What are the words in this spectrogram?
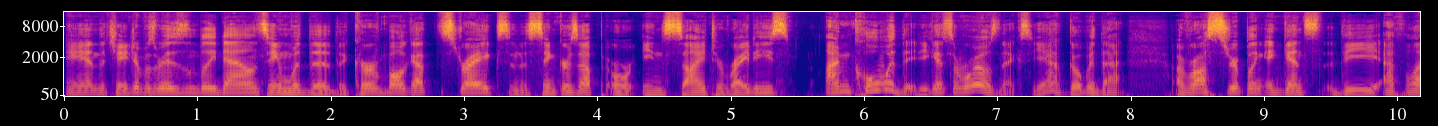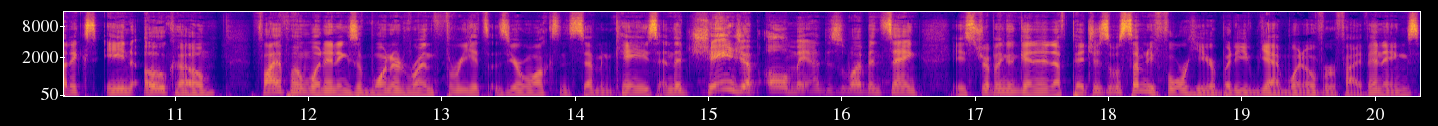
And the changeup was reasonably down. Same with the the curveball got the strikes and the sinkers up or inside to righties. I'm cool with it. He gets the Royals next. Yeah, go with that. Uh, Ross Stripling against the Athletics in Oko. 5.1 innings of 100 run, 3 hits, 0 walks, and 7 Ks. And the changeup, oh man, this is what I've been saying. Is Stripling again enough pitches? It was 74 here, but he, yeah, went over 5 innings.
